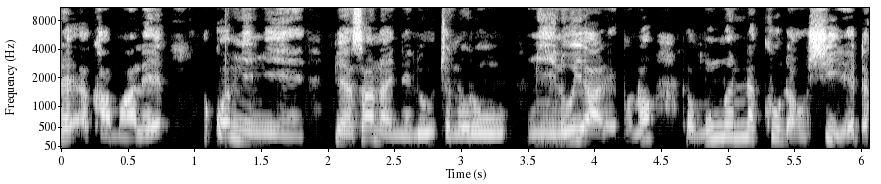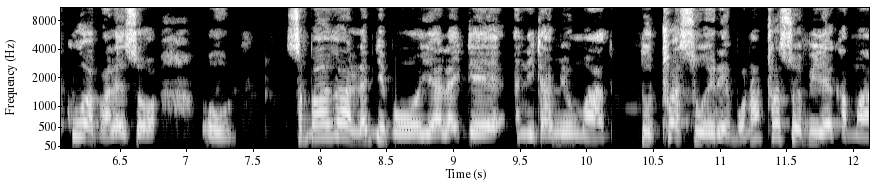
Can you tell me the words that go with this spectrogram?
တဲ့အခါမှာလည်းအကွက်မြင်မြင်ပြန်စနိုင်တယ်လို့ကျွန်တော်တို့မြင်လို့ရတယ်ပေါ့နော်တော့ movement နှစ်ခုတောင်ရှိတယ်တစ်ခုကဘာလဲဆိုတော့ဟိုစပါးကလက်ပစ်ပေါ်ရလိုက်တဲ့အနေအထားမျိုးမှာသူထွက်ဆွဲတယ်ပေါ့နော်ထွက်ဆွဲပြီးတဲ့အခါမှာ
